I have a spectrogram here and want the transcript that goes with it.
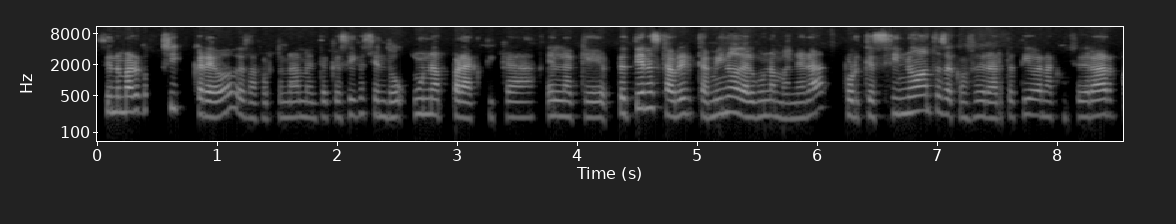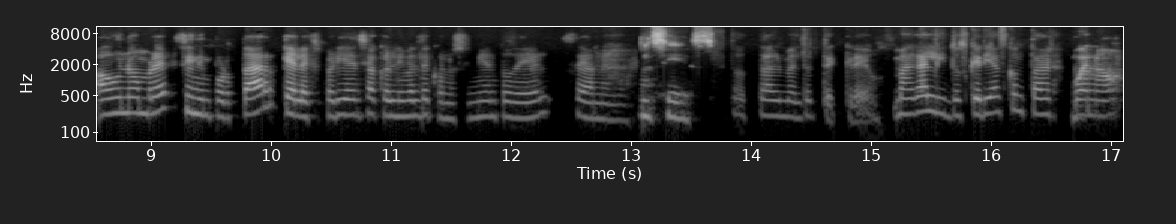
Sin embargo, sí creo, desafortunadamente, que sigue siendo una práctica en la que te tienes que abrir camino de alguna manera, porque si no, antes de considerarte, te iban a considerar a un hombre sin importar que la experiencia o que el nivel de conocimiento de él sea menor. Así es. Totalmente te creo. Magali, ¿nos querías contar? Bueno,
